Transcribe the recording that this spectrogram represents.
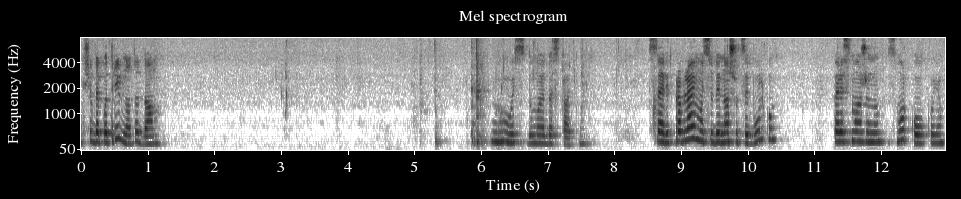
Якщо буде потрібно, додам. Ну, ось, думаю, достатньо. Все, відправляємо сюди нашу цибульку пересмажену з морковкою.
